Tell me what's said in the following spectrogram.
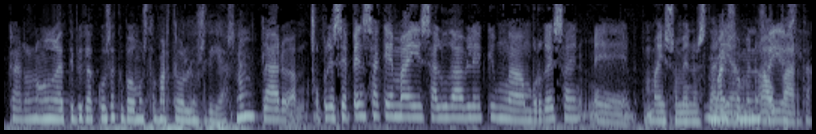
Claro, non é a típica cousa que podemos tomar todos os días, non? Claro, porque se pensa que é máis saludable que unha hamburguesa, eh, máis ou menos estaría máis ou menos ao par. Está.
